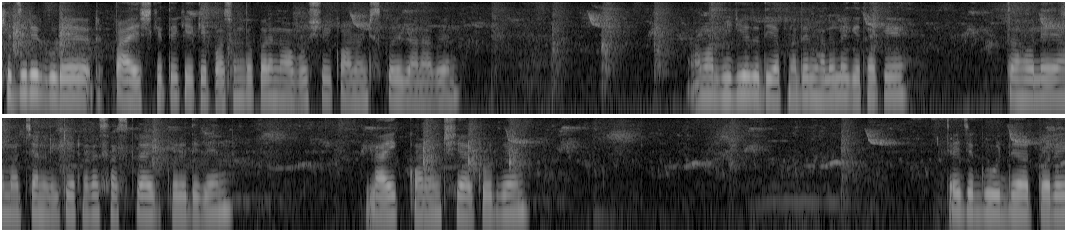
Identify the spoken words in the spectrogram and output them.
খেজুরের গুড়ের পায়েস খেতে কে কে পছন্দ করেন অবশ্যই কমেন্টস করে জানাবেন। আমার ভিডিও যদি আপনাদের ভালো লেগে থাকে, তাহলে আমার চ্যানেলটি আপনারা সাবস্ক্রাইব করে দেবেন, লাইক, কমেন্ট, শেয়ার করবেন। এই যে গুড় দেওয়ার পরে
